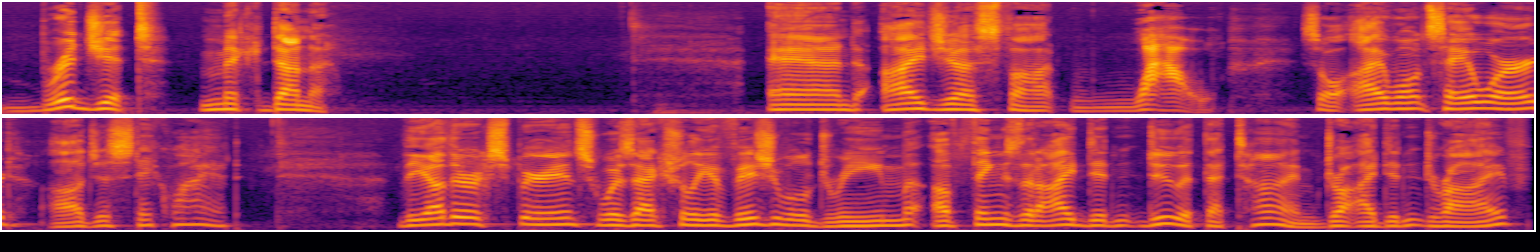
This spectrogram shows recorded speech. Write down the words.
Bridget McDonough. And I just thought, wow. So I won't say a word. I'll just stay quiet. The other experience was actually a visual dream of things that I didn't do at that time. I didn't drive,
